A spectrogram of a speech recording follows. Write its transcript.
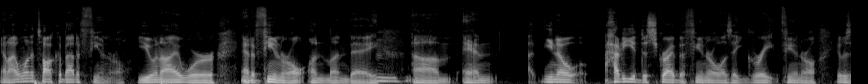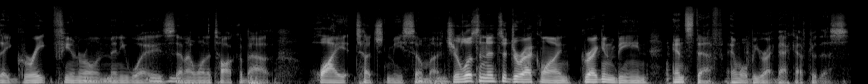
And I want to talk about a funeral. You and I were at a funeral on Monday, Mm-hmm. um, and you know. How do you describe a funeral as a great funeral? It was a great funeral in many ways, Mm-hmm. and I want to talk about why it touched me so much. You're listening to Direct Line, Greg and Bean and Steph, and we'll be right back after this.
